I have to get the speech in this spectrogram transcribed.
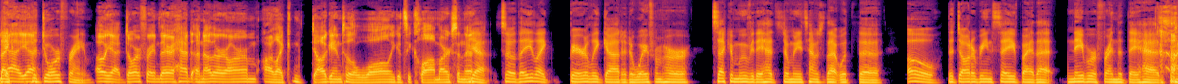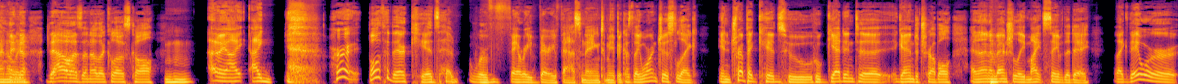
Like yeah, yeah. the door frame Oh yeah, door frame there had another arm are like dug into the wall. You could see claw marks in there. yeah so they like barely got it away from her second movie they had so many times with that with the oh the daughter being saved by that neighbor friend that they had finally that was another close call. hmm I mean, I, I, her, both of their kids had were very, very fascinating to me because they weren't just like intrepid kids who who get into get into trouble and then Mhm. eventually might save the day. Like they were,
